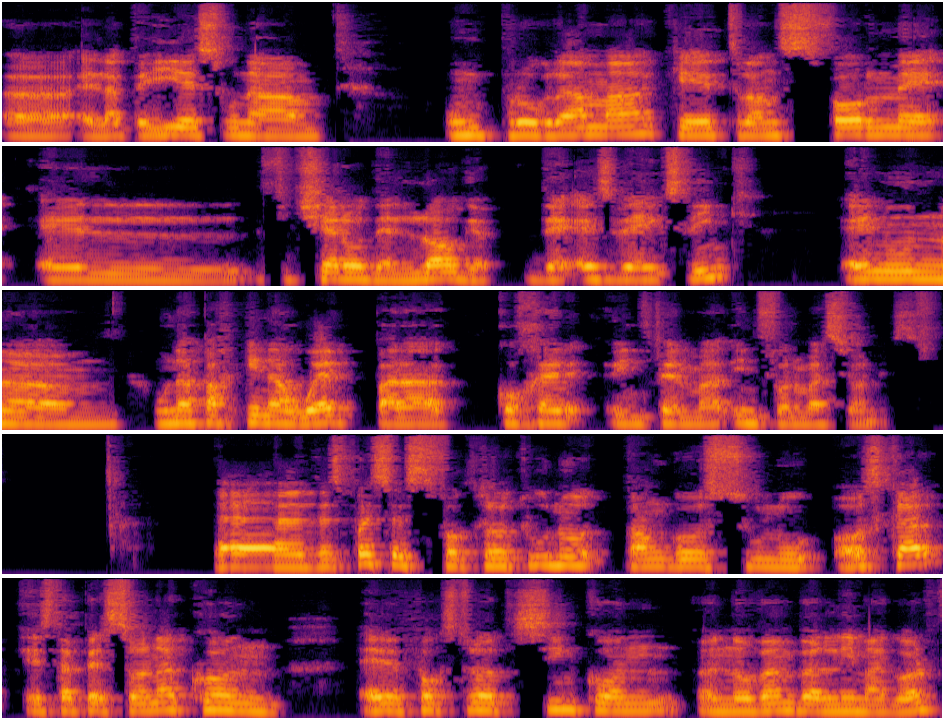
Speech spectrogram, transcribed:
Uh, el API es una, un programa que transforme el fichero del log de SVX Link en un, um, una página web para coger informa informaciones. Eh, después es Foxtrot 1 Tango Zulu Oscar, esta persona con el Foxtrot 5 November Lima Golf.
